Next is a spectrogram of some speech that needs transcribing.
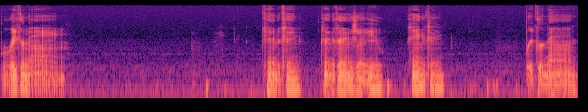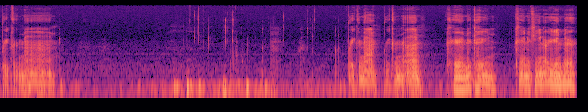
Breaker 9. Candy cane. Candy cane, is that you? Candy cane. Breaker 9, Breaker 9. Breaker 9, Breaker 9. Candy cane. Candy cane, are you in there?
